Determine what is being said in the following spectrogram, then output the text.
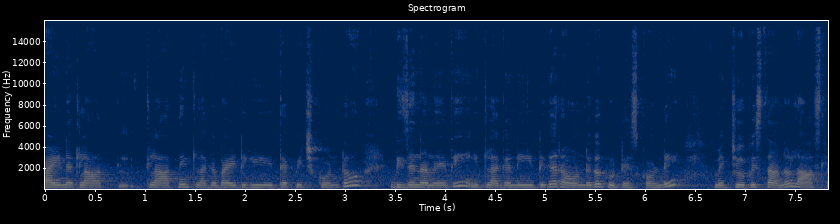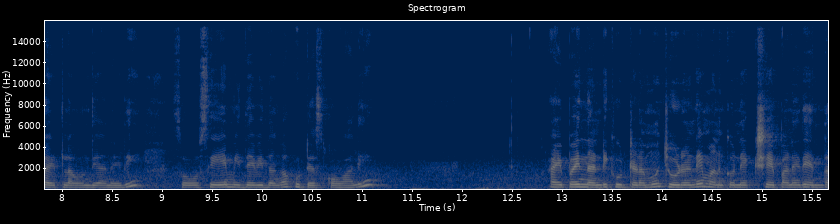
పైన క్లాత్ క్లాత్ని ఇట్లాగ బయటికి తెప్పించుకుంటూ డిజైన్ అనేది ఇట్లాగ నీట్గా రౌండ్గా కుట్టేసుకోండి. మీకు చూపిస్తాను లాస్ట్లో ఎట్లా ఉంది అనేది. సో సేమ్ ఇదే విధంగా కుట్టేసుకోవాలి. అయిపోయిందండి కుట్టడము. చూడండి మనకు నెక్ షేప్ అనేది ఎంత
